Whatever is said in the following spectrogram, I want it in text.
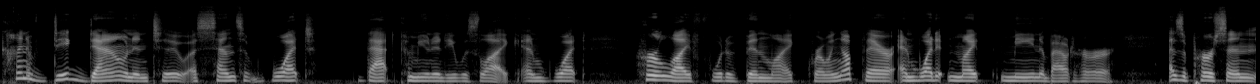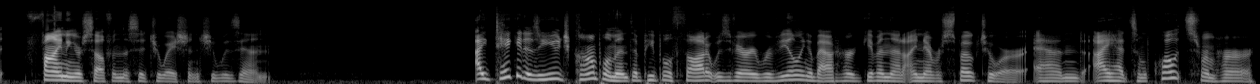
kind of dig down into a sense of what that community was like and what her life would have been like growing up there and what it might mean about her as a person finding herself in the situation she was in. I take it as a huge compliment that people thought it was very revealing about her, given that I never spoke to her. And I had some quotes from her,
